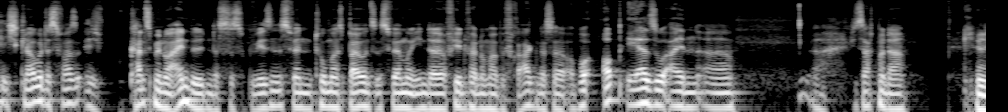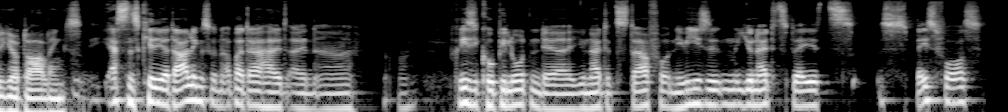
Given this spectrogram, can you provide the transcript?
ich glaube, das war, ich kann es mir nur einbilden, dass das so gewesen ist. Wenn Thomas bei uns ist, werden wir ihn da auf jeden Fall nochmal befragen, dass er, ob, ob er so ein, äh, wie sagt man da? Kill Your Darlings. Erstens Kill Your Darlings und ob er da halt ein äh, Risikopiloten der United Star Force, nee, wie hieß es, United Space, Space Force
